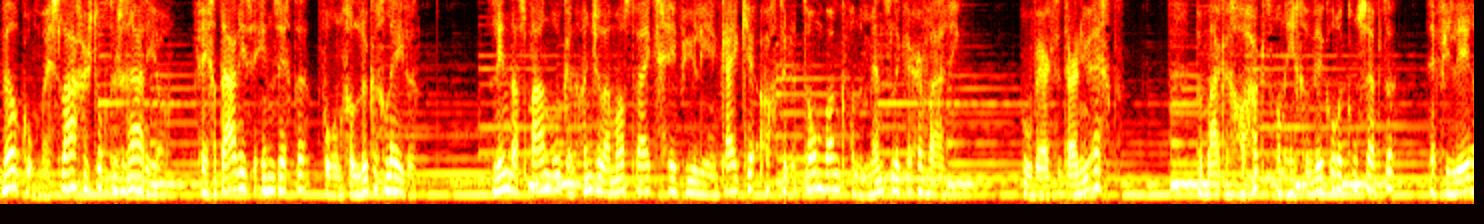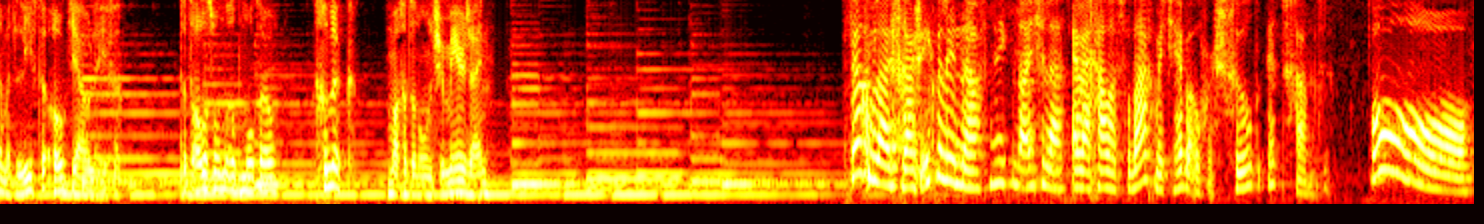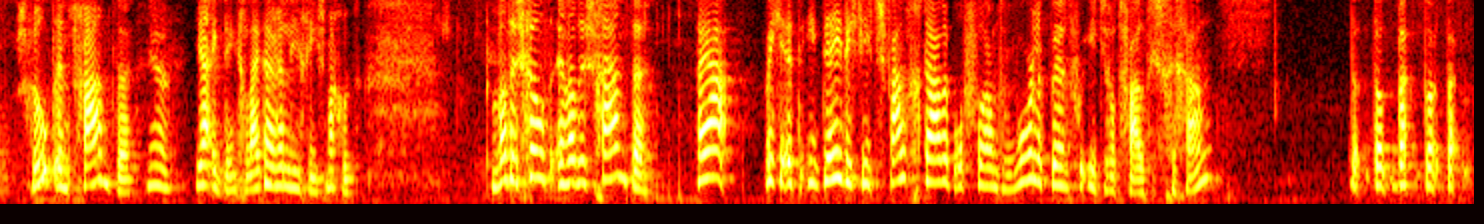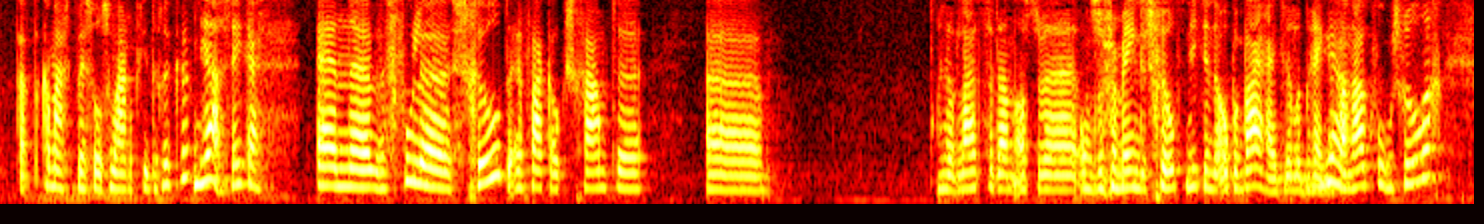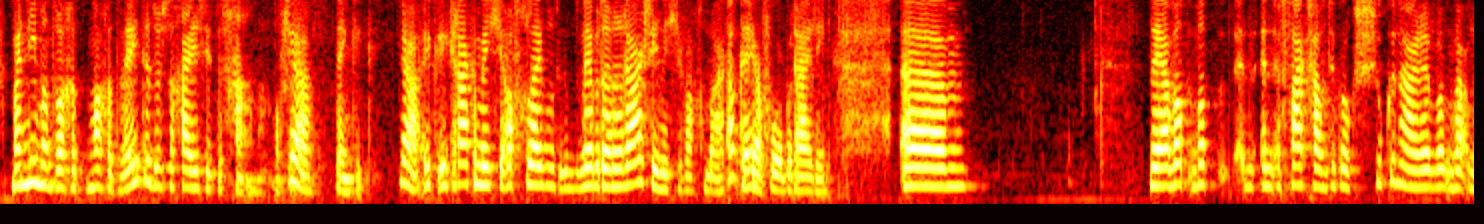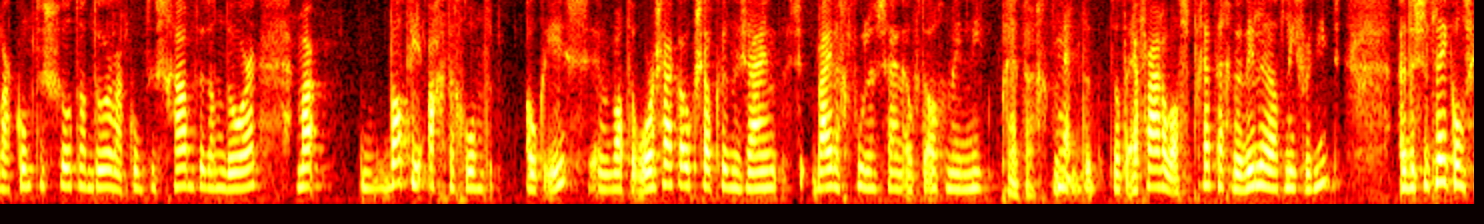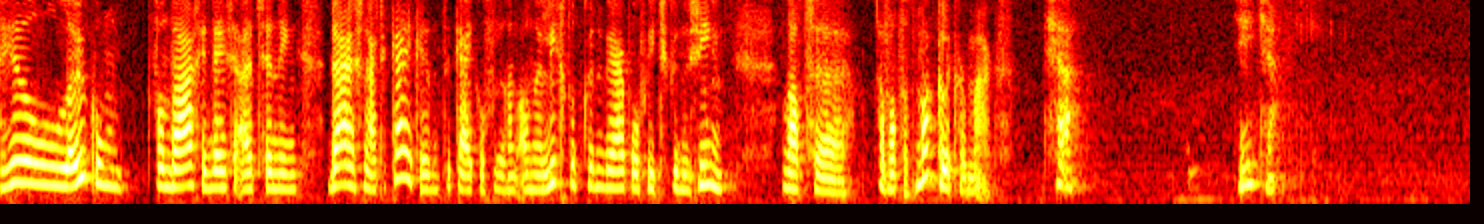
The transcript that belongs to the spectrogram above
Welkom bij Slagersdochters Radio, vegetarische inzichten voor een gelukkig leven. Linda Spaanbroek en Angela Mastwijk geven jullie een kijkje achter de toonbank van de menselijke ervaring. Hoe werkt het daar nu echt? We maken gehakt van ingewikkelde concepten en fileren met liefde ook jouw leven. Dat alles onder het motto: geluk mag het een onsje meer zijn. Welkom luisteraars, ik ben Linda. En ik ben Angela. En wij gaan het vandaag met je hebben over schuld en schaamte. Oh, schuld en schaamte. Ja. Ja, ik denk gelijk aan religies, maar goed. Wat is schuld en wat is schaamte? Nou ja, weet je, het idee dat je iets fout gedaan hebt of verantwoordelijk bent voor iets wat fout is gegaan, dat, dat, dat, dat, dat, dat kan eigenlijk best wel zwaar op je drukken. Ja, zeker. En eh, we voelen schuld en vaak ook schaamte. eh, En dat laatste dan als we onze vermeende schuld niet in de openbaarheid willen brengen. Ja. Van nou, ik voel me schuldig, maar niemand mag het, mag het weten, dus dan ga je zitten schamen. Of zo, Ja. denk ik. Ja, ik, ik raak een beetje afgeleid, want we hebben er een raar zinnetje van gemaakt Oké. ter voorbereiding. Ehm, nou ja, wat, wat, en, en vaak gaan we natuurlijk ook zoeken naar hè, waar, waar komt de schuld dan door, waar komt de schaamte dan door. Maar wat die achtergrond ook is, en wat de oorzaak ook zou kunnen zijn, beide gevoelens zijn over het algemeen niet prettig. Dat, Nee. dat, dat ervaren we als prettig, we willen dat liever niet. Eh, dus het leek ons heel leuk om vandaag in deze uitzending daar eens naar te kijken. En te kijken of we er een ander licht op kunnen werpen of iets kunnen zien wat, eh, wat het makkelijker maakt. Tja. Jeetje.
